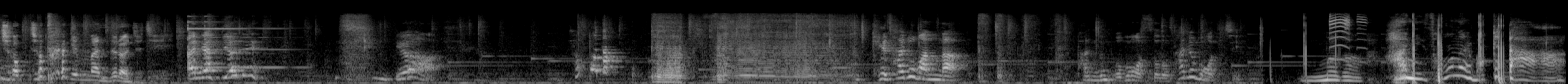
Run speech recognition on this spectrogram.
촉촉하게 만들어주지. 아니야 미안해. 야 혓바닥. 개 사료 맞나? 방금 뭐 먹었어? 너 사료 먹었지? 엄마가 한이 손을 먹겠다.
